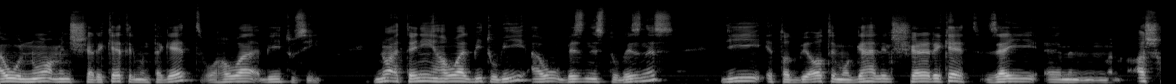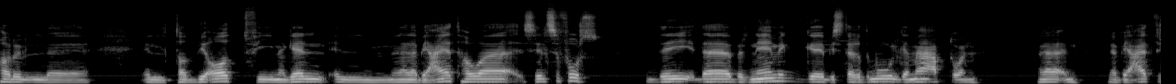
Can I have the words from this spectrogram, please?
أول نوع من شركات المنتجات وهو B2C. النوع التاني هو ال B2B أو business to business دي التطبيقات الموجهة للشركات زي آه، من من أشهر ال- التطبيقات في مجال المبيعات هو Salesforce دي ده برنامج بيستخدموه الجماعة بتوع المبيعات في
